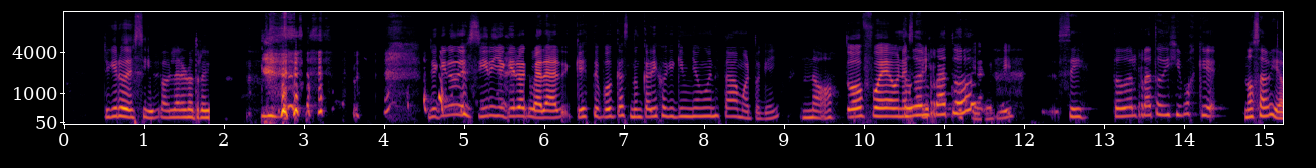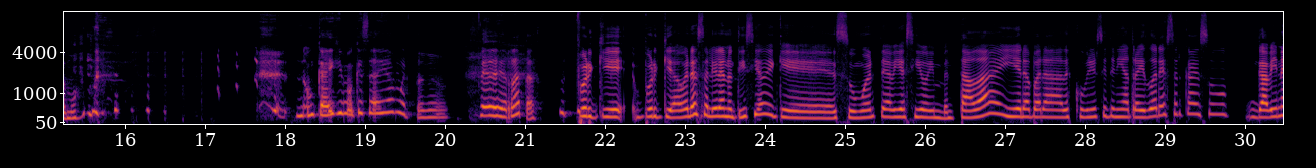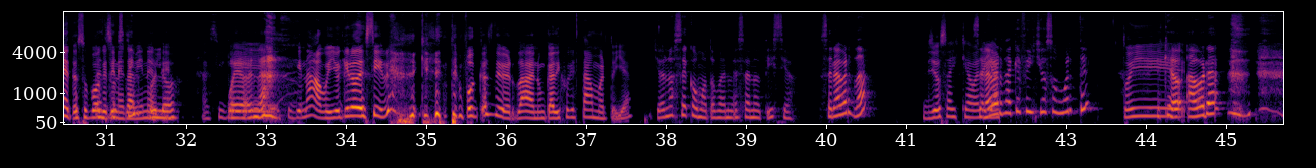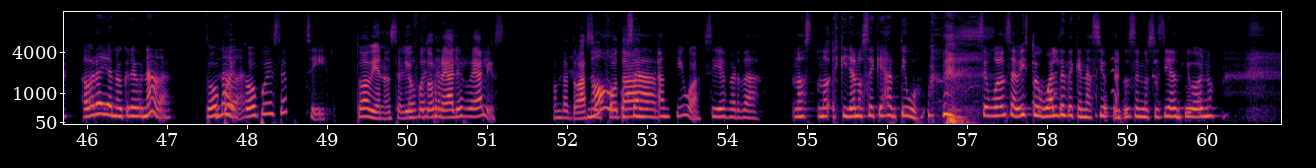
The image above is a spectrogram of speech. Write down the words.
yo quiero decir, Para hablar en otro idioma. yo quiero decir y yo quiero aclarar que este podcast nunca dijo que Kim Jong-un estaba muerto, ¿ok? No. Todo fue una Todo el rato, sí, todo el rato dijimos que no sabíamos. Nunca dijimos que se había muerto, no. Fe de ratas. Porque, porque ahora salió la noticia de que su muerte había sido inventada y era para descubrir si tenía traidores cerca de su gabinete. Supongo En que tiene gabinete. Así que, Buena. así que nada, pues yo quiero decir que este podcast de verdad nunca dijo que estaba muerto ya. Yo no sé cómo tomarme esa noticia. ¿Será verdad? Yo sabéis que ahora ¿Será ya verdad que fingió su muerte? estoy... Es que ahora, ahora ya no creo nada. todo, puede, todo puede ser. Sí, Todavía no han salido fotos reales, reales. Onda, todas No, o fotos sea, antiguas. sí, es verdad. No, no, es que ya no sé qué es antiguo. Ese weón se ha visto igual desde que nació, entonces no sé si es antiguo o no.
